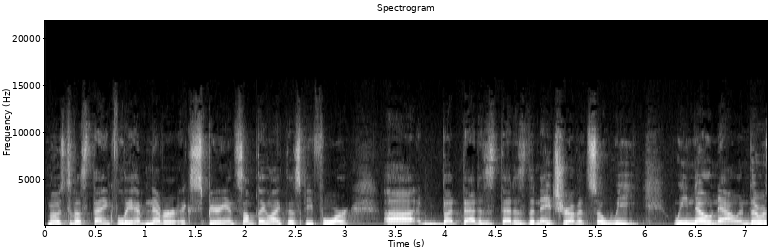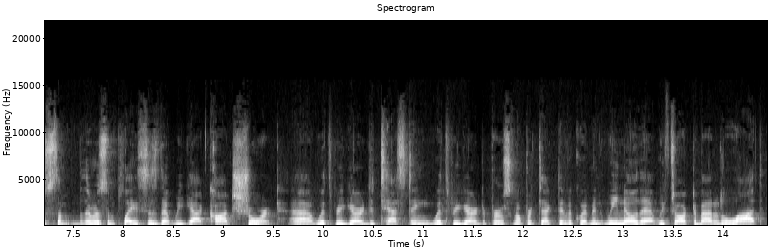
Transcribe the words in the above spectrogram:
Most of us, thankfully, have never experienced something like this before, uh, but that is that is the nature of it. So we we know now, and there was some there were some places that we got caught short uh, with regard to testing, with regard to personal protective equipment. We know that. We've talked about it a lot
